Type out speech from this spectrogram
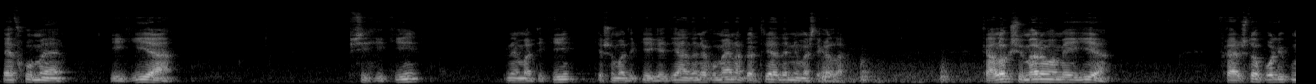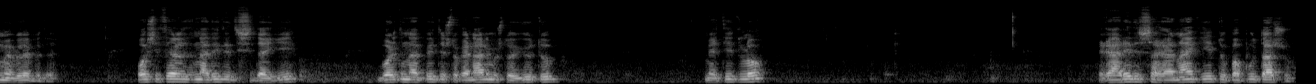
Εύχομαι υγεία ψυχική, πνευματική και σωματική. Γιατί αν δεν έχουμε ένα από τα τρία δεν είμαστε καλά. Καλό ξημέρωμα με υγεία. Ευχαριστώ πολύ που με βλέπετε. Όσοι θέλετε να δείτε τη συνταγή, μπορείτε να μπείτε στο κανάλι μου στο YouTube με τίτλο Γαρίδι Σαγανάκη του παππού Τάσου.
